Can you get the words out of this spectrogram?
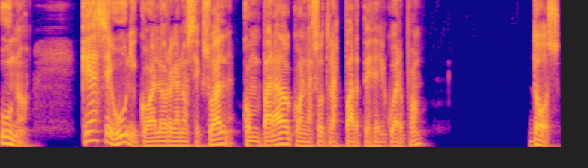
1. ¿Qué hace único al órgano sexual comparado con las otras partes del cuerpo? 2.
